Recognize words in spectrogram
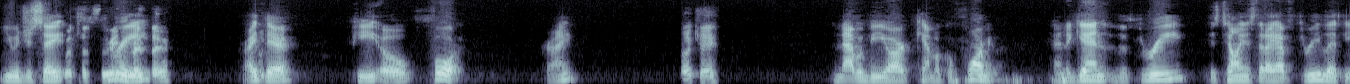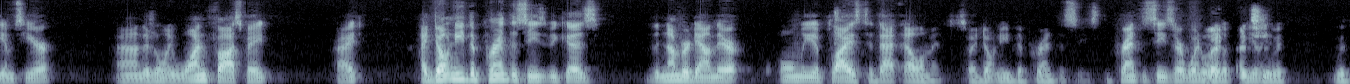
You would just say with the three, Three. right there. right Okay. there, PO4, right? Okay. And that would be our chemical formula. And again, the three is telling us that I have three lithiums here. And there's only one phosphate, right? I don't need the parentheses because the number down there only applies to that element. So I don't need the parentheses. The parentheses are when we're Right, look, I see. dealing with, with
